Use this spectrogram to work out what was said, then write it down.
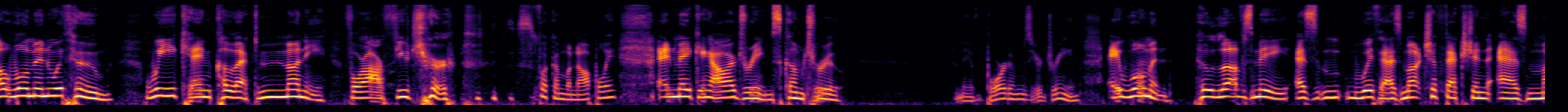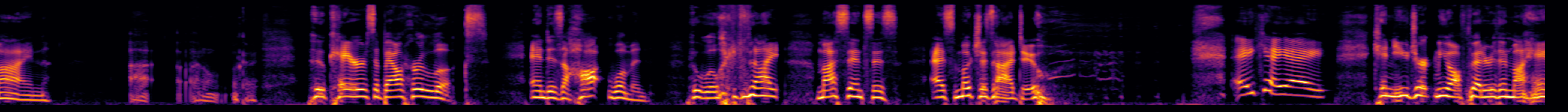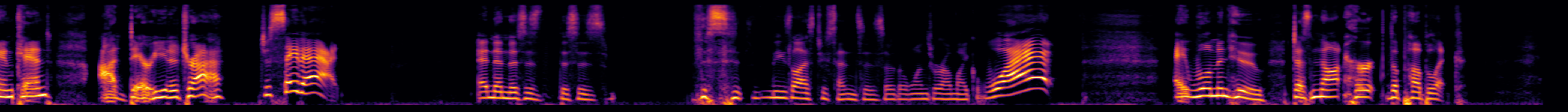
A woman with whom we can collect money for our future. this is fucking monopoly. And making our dreams come true. I mean, if boredom's your dream, a woman who loves me as with as much affection as mine. Uh, I don't. Okay. Who cares about her looks and is a hot woman who will ignite my senses as much as I do. AKA, can you jerk me off better than my hand can? I dare you to try. Just say that. And then this is this is this is these last two sentences are the ones where I'm like, "What?" A woman who does not hurt the public.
